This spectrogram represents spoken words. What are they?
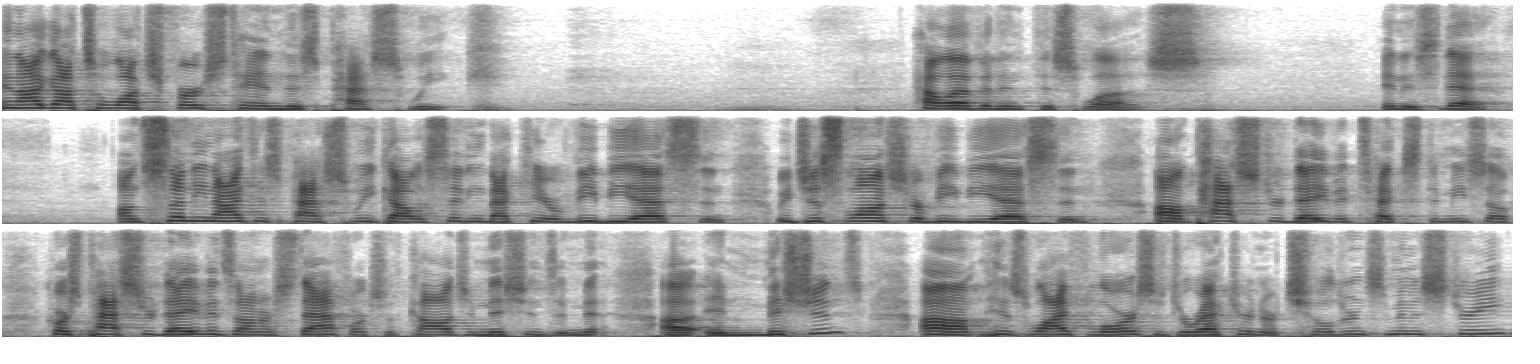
And I got to watch firsthand this past week how evident this was in his death. On Sunday night this past week, I was sitting back here at VBS, and we just launched our VBS, and um, Pastor David texted me. So, of course, Pastor David's on our staff, works with college admissions and uh, missions. Um, his wife, Laura, is a director in our children's ministry.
